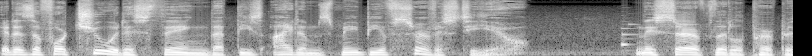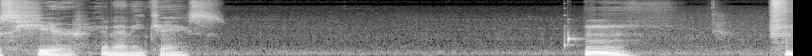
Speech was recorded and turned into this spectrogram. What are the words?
It is a fortuitous thing that these items may be of service to you. They serve little purpose here, in any case. Hmm.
